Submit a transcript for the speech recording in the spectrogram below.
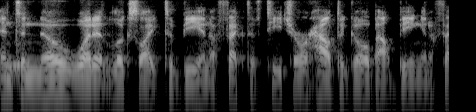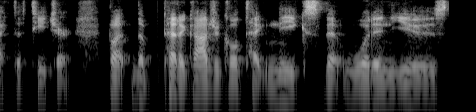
and to know what it looks like to be an effective teacher or how to go about being an effective teacher. But the pedagogical techniques that wooden used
